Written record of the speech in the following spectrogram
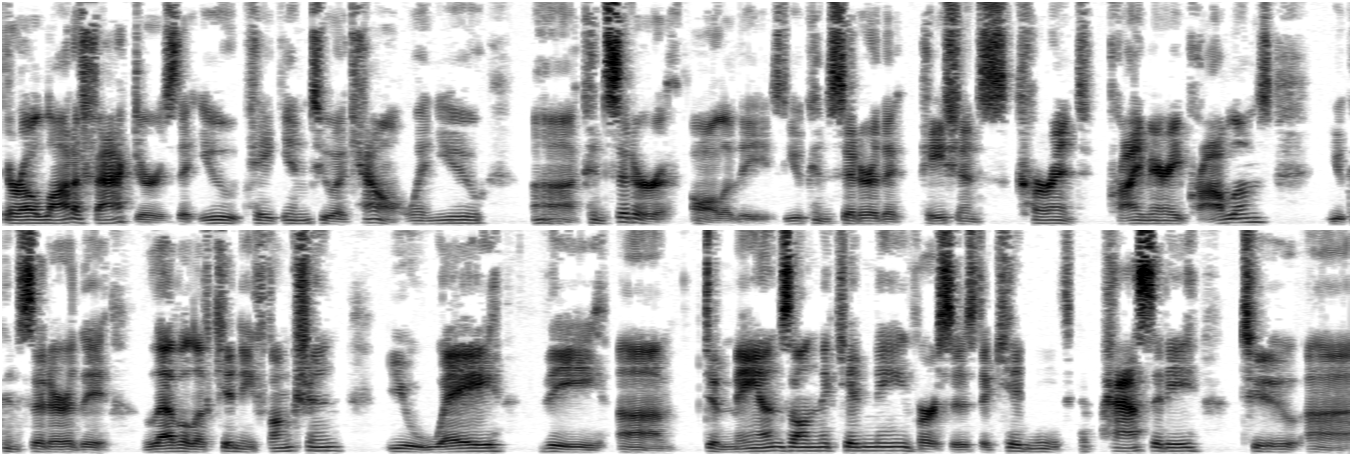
there are a lot of factors that you take into account when you uh, consider all of these. You consider the patient's current primary problems, you consider the level of kidney function, you weigh the um, demands on the kidney versus the kidney's capacity to uh,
